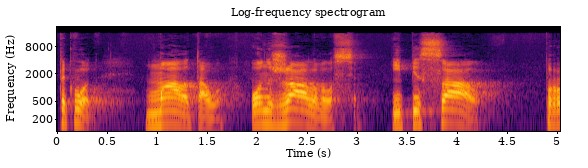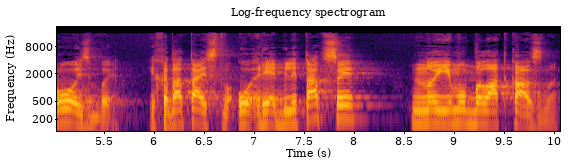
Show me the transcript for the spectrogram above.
Так вот, мало того, он жаловался и писал просьбы и ходатайства о реабилитации, но ему было отказано,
